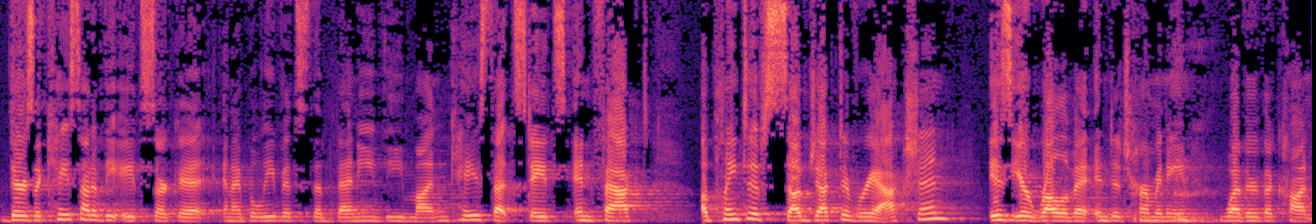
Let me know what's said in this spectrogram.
there's a case out of the Eighth Circuit, and I believe it's the Benny v. Munn case, that states, in fact, a plaintiff's subjective reaction is irrelevant in determining whether the con-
